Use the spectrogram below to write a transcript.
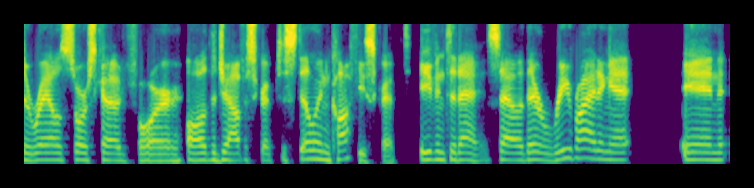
the Rails source code for all the JavaScript is still in CoffeeScript even today. So they're rewriting it in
